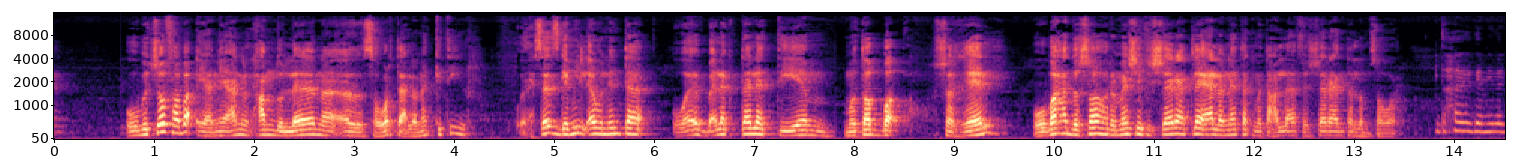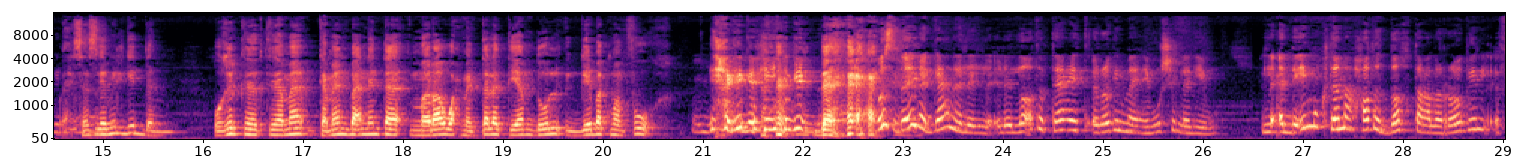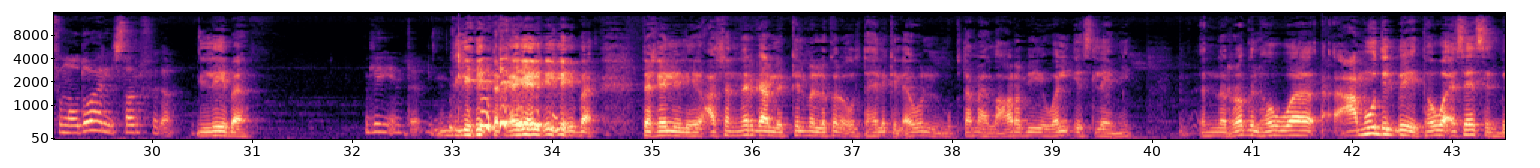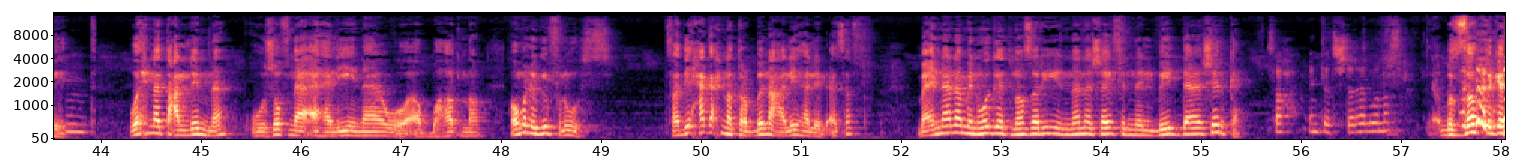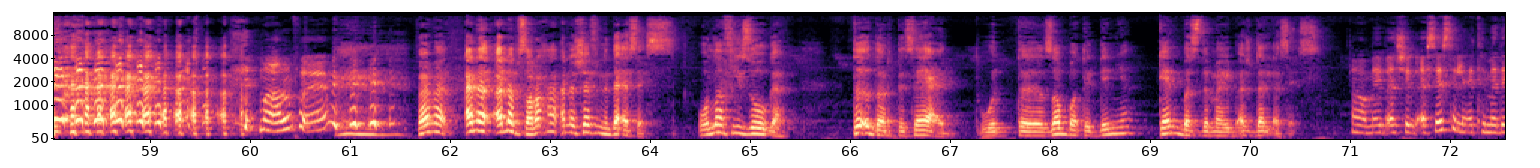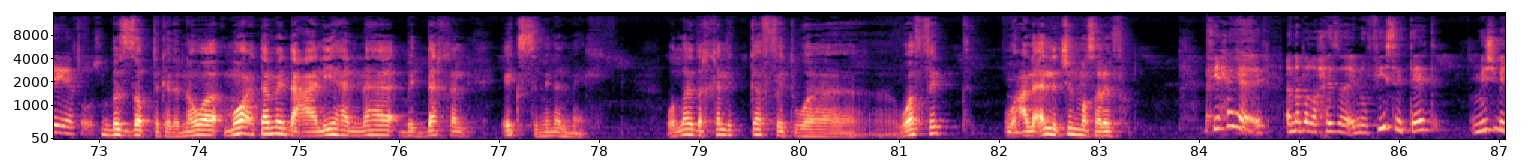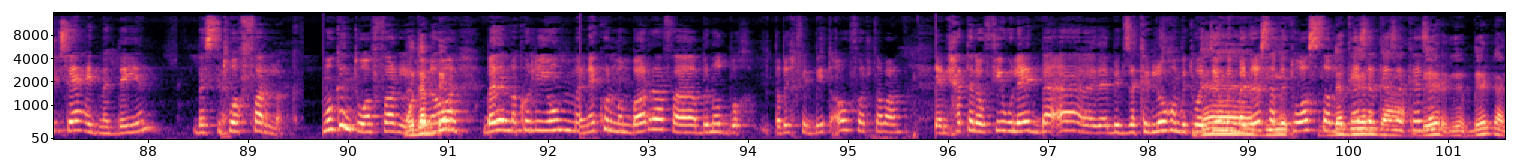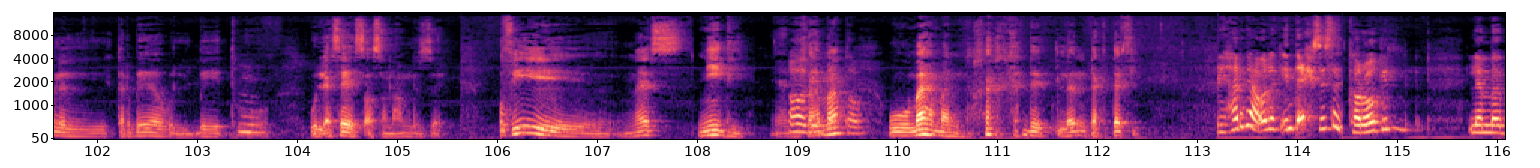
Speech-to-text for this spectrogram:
وبتشوفها بقى. يعني أنا الحمد لله أنا صورت إعلانات كتير. واحساس جميل قوي إن أنت واقف بقالك تلات أيام مطبق شغال وبعد شهر ماشي في الشارع تلاقي إعلاناتك متعلقة في الشارع أنت اللي مصورها. ده حاجة جميلة جدا. إحساس جميل جدا. وغير كده كمان كمان بقى إن أنت مروح من الثلاث أيام دول جيبك منفوخ. دي حاجة جميلة جدا. ده. بص ده يرجعنا لل- للقطة بتاعت الراجل ما يعيبوش إلا جيبه. قد إيه المجتمع حاطط ضغط على الراجل في موضوع الصرف ده؟ ليه بقى؟ ليه أنت؟ ليه؟ تخيلي ليه بقى؟ تخيلي ليه؟ عشان نرجع للكلمة اللي كنت قلتها لك الأول المجتمع العربي والإسلامي إن الراجل هو عمود البيت هو أساس البيت. وإحنا اتعلمنا وشفنا أهالينا وأبهاتنا هم اللي بيجيبوا فلوس. فدي حاجة إحنا اتربينا عليها للأسف مع إن أنا من وجهة نظري إن أنا شايف إن البيت ده شركة. صح أنت تشتغل وأنا اصرف بالظبط كده. معروفة يعني. فاهمة؟ أنا أنا بصراحة أنا شايف إن ده أساس. والله في زوجة تقدر تساعد وتظبط الدنيا كان بس ده ما يبقاش ده الأساس. آه ما يبقاش الأساس الاعتمادية تقصد بالظبط كده إن هو معتمد عليها إنها بتدخل إكس من المال. والله دخلت كفت ووفت وعلى الأقل تشيل مصاريفها. في حاجة أنا بلاحظها إنه في ستات مش بتساعد ماديا بس توفر لك. ممكن توفر لك إن مدبرة. هو بدل ما كل يوم ناكل من بره فبنطبخ. الطبيخ في البيت أوفر طبعا. يعني حتى لو في ولاد بقى بتذاكر لهم بتوديهم المدرسة بي- بتوصل ده كذا بيرجع كذا كذا. بيرجع, بيرجع للتربية والبيت و... والأساس أصلا عامل إزاي. وفي ناس نيدي يعني فاهمة؟ طبعا. ومهما خدت لن تكتفي. يعني هرجع أقول لك أنت إحساسك كراجل لما.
